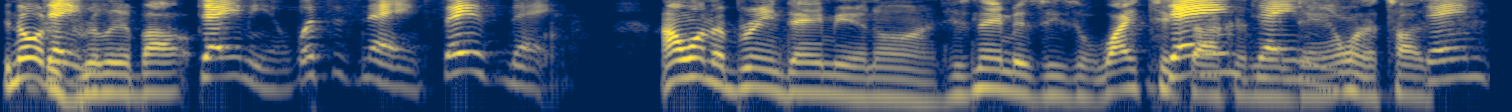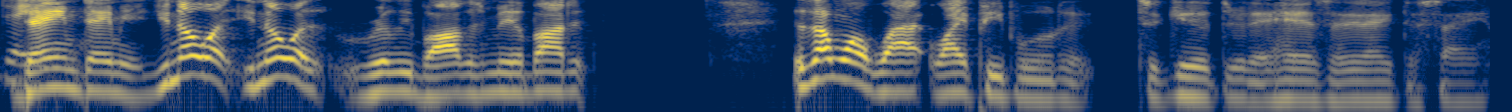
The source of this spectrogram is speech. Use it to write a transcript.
You know what it's really about? Damien, what's his name? Say his name. I want to bring Damien on. His name is he's a white TikToker Dame named Damien. Damien. I want to talk Dame Damien. Dame Damien. You know what? You know what really bothers me about it is I want white white people to to get it through their heads that it ain't the same.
